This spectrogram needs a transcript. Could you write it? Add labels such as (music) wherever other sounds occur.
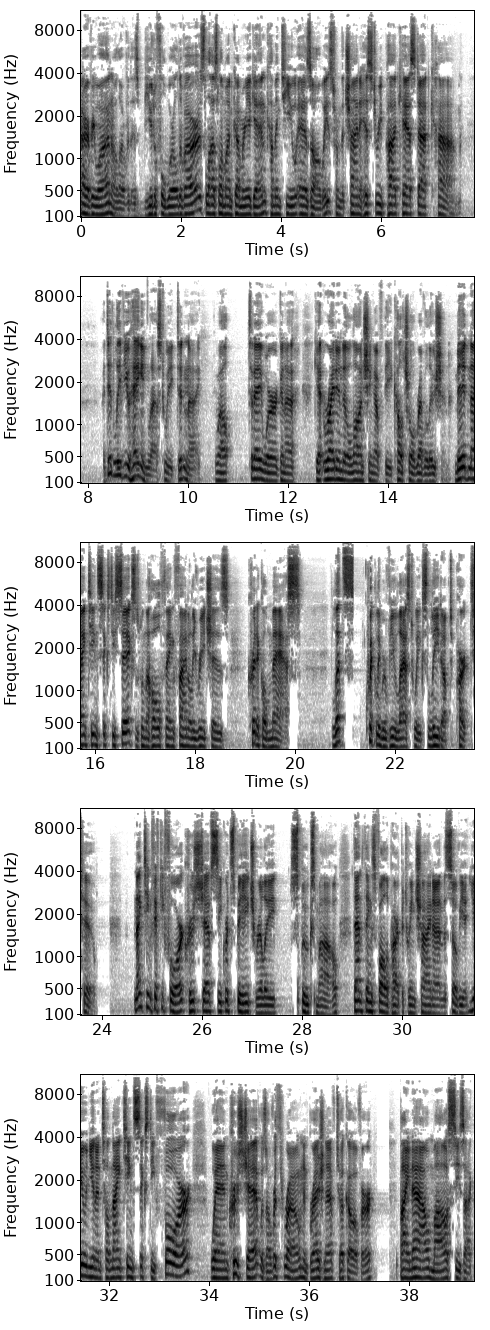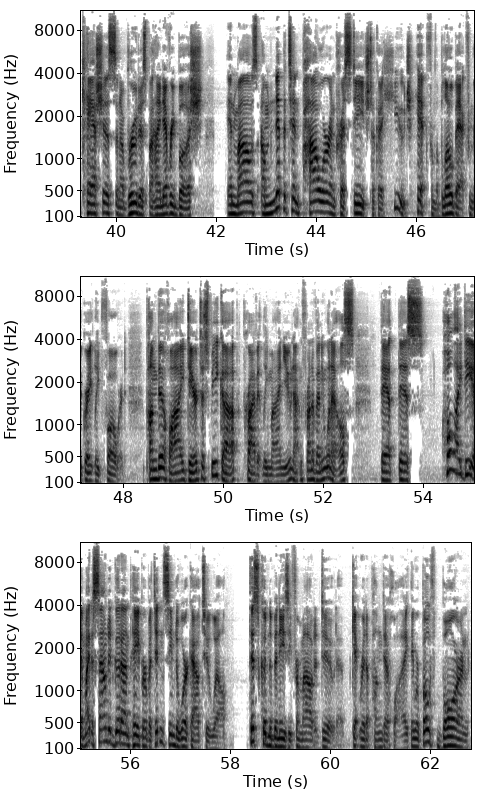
Hi, everyone, all over this beautiful world of ours. Laszlo Montgomery again, coming to you as always from the ChinaHistoryPodcast.com. I did leave you hanging last week, didn't I? Well, today we're going to get right into the launching of the Cultural Revolution. Mid 1966 is when the whole thing finally reaches critical mass. Let's quickly review last week's lead up to part two. 1954, Khrushchev's secret speech really spooks Mao. Then things fall apart between China and the Soviet Union until 1964, when Khrushchev was overthrown and Brezhnev took over. By now, Mao sees a Cassius and a Brutus behind every bush, and Mao's omnipotent power and prestige took a huge hit from the blowback from the Great Leap Forward. Peng Dehuai dared to speak up, privately, mind you, not in front of anyone else, that this whole idea might have sounded good on paper, but didn't seem to work out too well. This couldn't have been easy for Mao to do, to get rid of Peng Dehuai. They were both born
